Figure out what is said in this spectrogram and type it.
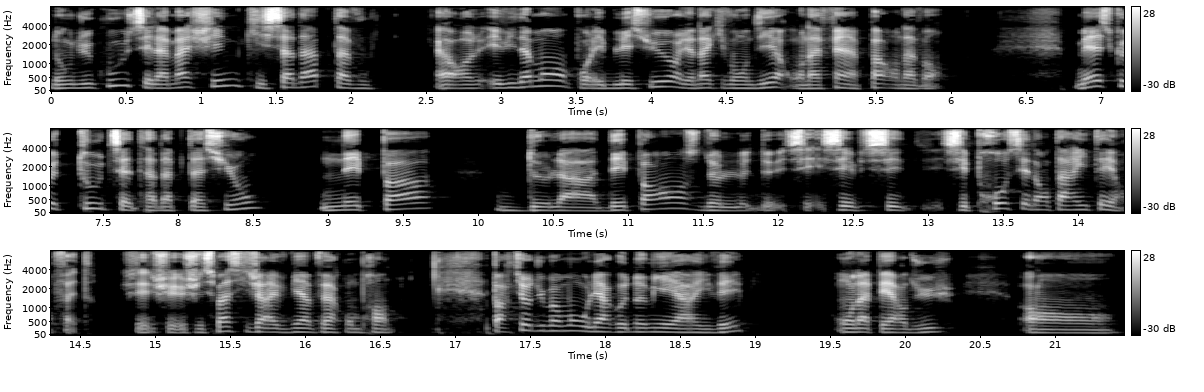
Donc du coup, c'est la machine qui s'adapte à vous. Alors évidemment, pour les blessures, il y en a qui vont dire on a fait un pas en avant. Mais est-ce que toute cette adaptation n'est pas de la dépense, de, de c'est en fait. Je ne sais pas si j'arrive bien à me faire comprendre. À partir du moment où l'ergonomie est arrivée, on a perdu en,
